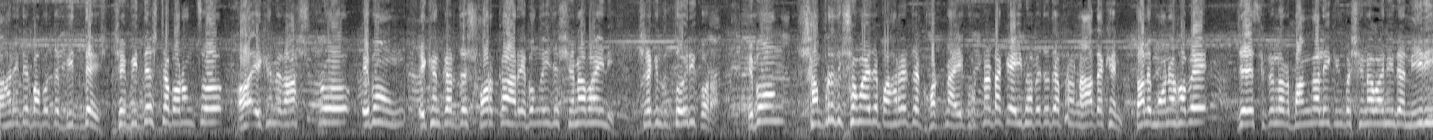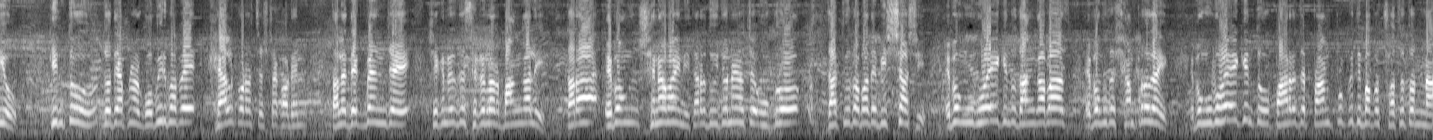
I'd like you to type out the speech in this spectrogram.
পাহাড়িদের বাবদ বিদ্বেষ, সেই বিদ্বেষটা বরঞ্চ এখানে রাষ্ট্র এবং এখানকার যে সরকার এবং এই যে সেনাবাহিনী সেটা কিন্তু তৈরি করা। এবং সাম্প্রতিক সময়ে যে পাহাড়ের যে ঘটনা, এই ঘটনাটাকে এইভাবে যদি আপনারা না দেখেন, তাহলে মনে হবে যে সেটেলার বাঙালি কিংবা সেনাবাহিনীরা নিরীহ। কিন্তু যদি আপনারা গভীরভাবে খেয়াল করার চেষ্টা করেন, তাহলে দেখবেন যে সেখানে যে সেটেলার বাঙালি, তারা এবং সেনাবাহিনী, তারা দুইজনে হচ্ছে উগ্র, জাতীয়তাবাদে বিশ্বাসী এবং উভয়ে কিন্তু দাঙ্গাবাজ এবং হচ্ছে সাম্প্রদায়িক এবং উভয়ে কিন্তু পাহাড়ের যে প্রাণ প্রকৃতি বাবদ সচেতন না,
